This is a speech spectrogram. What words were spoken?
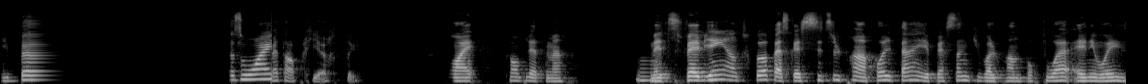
besoin de mettre en priorité. Oui, complètement. Mais mm. tu fais bien en tout cas parce que si tu ne le prends pas le temps, il n'y a personne qui va le prendre pour toi, anyways.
